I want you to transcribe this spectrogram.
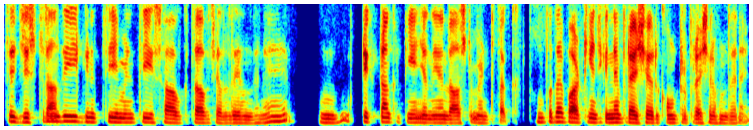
ਤੇ ਜਿਸ ਤਰ੍ਹਾਂ ਦੀ ਗਿਣਤੀ ਮਿਣਤੀ ਹਿਸਾਬ ਕਿਤਾਬ ਚੱਲਦੇ ਹੁੰਦੇ ਨੇ ਟਿਕਟਾਂ ਕੱਟੀਆਂ ਜਾਂਦੀਆਂ ਲਾਸਟ ਮਿੰਟ ਤੱਕ। ਤੁਹਾਨੂੰ ਪਤਾ ਹੈ ਪਾਰਟੀਆਂ 'ਚ ਕਿੰਨੇ ਪ੍ਰੈਸ਼ਰ ਕਾਊਂਟਰ ਪ੍ਰੈਸ਼ਰ ਹੁੰਦੇ ਨੇ।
